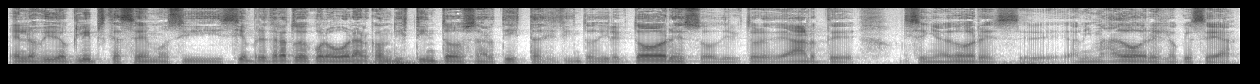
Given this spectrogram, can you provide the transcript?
en los videoclips que hacemos y siempre trato de colaborar con distintos artistas, distintos directores o directores de arte, diseñadores, eh, animadores, lo que sea.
